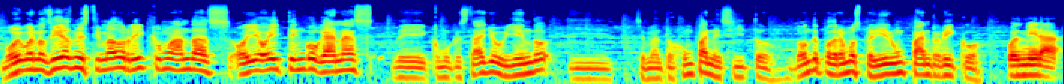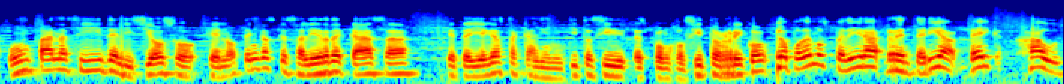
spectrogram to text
Muy buenos días, mi estimado Rick, ¿cómo andas? Oye, hoy tengo ganas de como que está lloviendo y se me antojó un panecito. ¿Dónde podremos pedir un pan rico? Pues mira, un pan así delicioso, que no tengas que salir de casa, que te llegue hasta calientito, así esponjosito, rico. Lo podemos pedir a Rentería Bake House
